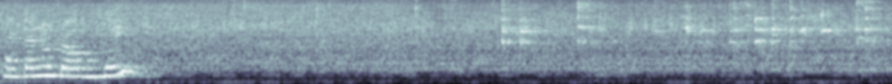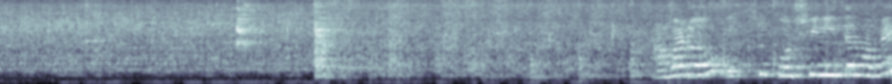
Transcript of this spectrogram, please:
ফেটানো টক দই। আবারও একটু কষিয়ে নিতে হবে।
